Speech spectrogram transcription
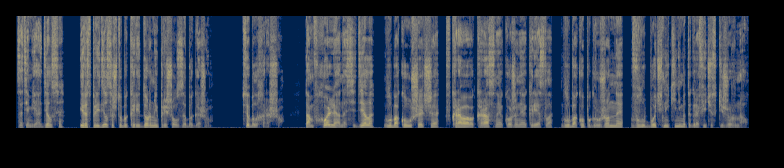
Затем я оделся и распорядился, чтобы коридорный пришел за багажом. Все было хорошо. Там в холле она сидела, глубоко ушедшая в кроваво-красное кожаное кресло, глубоко погруженная в лубочный кинематографический журнал.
